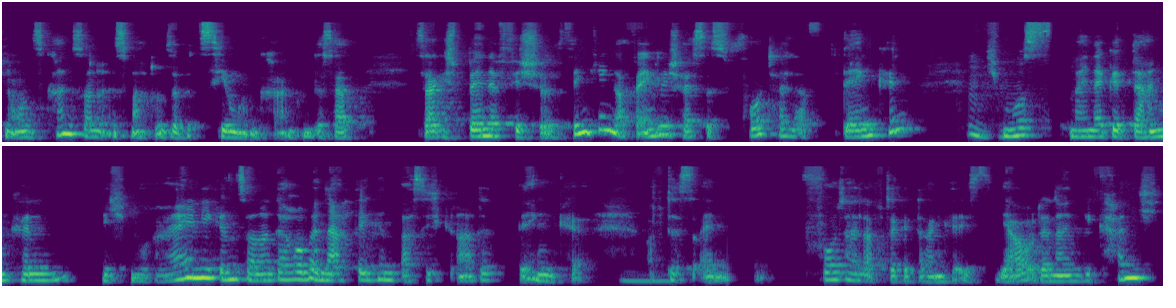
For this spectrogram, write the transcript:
nur uns krank, sondern es macht unsere Beziehungen krank. Und deshalb sage ich beneficial thinking. Auf Englisch heißt es vorteilhaft denken. Mhm. Ich muss meine Gedanken nicht nur reinigen, sondern darüber nachdenken, was ich gerade denke. Mhm. Ob das ein vorteilhafter Gedanke ist, ja oder nein. Wie kann ich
